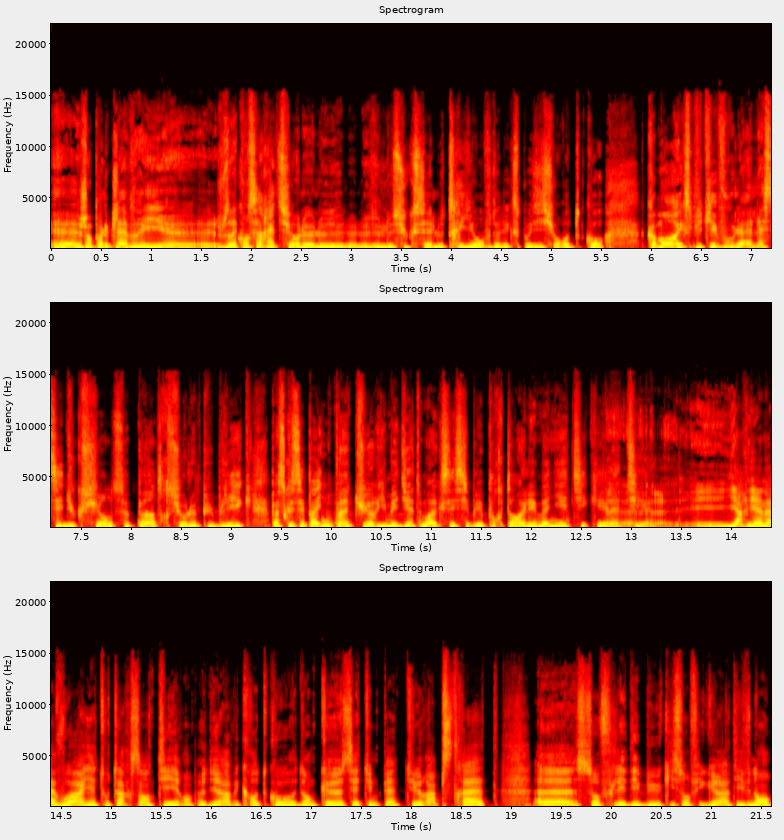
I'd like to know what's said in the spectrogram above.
Euh, Jean-Paul Clavry, euh, je voudrais qu'on s'arrête sur le, le, le, le, succès, le triomphe de l'exposition Rothko. Comment expliquez-vous la, la, séduction de ce peintre sur le public? Parce que c'est pas une peinture immédiatement accessible et pourtant elle est magnétique et elle attire. Il y a rien à voir, il y a tout à ressentir, on peut dire, avec Rothko. Donc euh, c'est une peinture abstraite, euh, sauf les débuts qui sont figuratifs. Non,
